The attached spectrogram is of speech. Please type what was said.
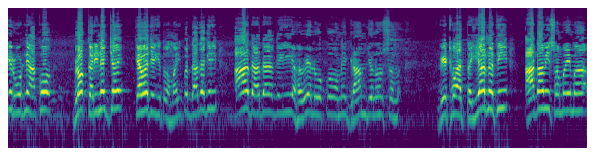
કે રોડને આખો બ્લોક કરીને જ જાય, કહેવા જઈએ તો અમારી પર દાદાગીરી. આ દાદાગીરી હવે લોકો, અમે ગ્રામજનો વેઠવા તૈયાર નથી. આગામી સમયમાં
